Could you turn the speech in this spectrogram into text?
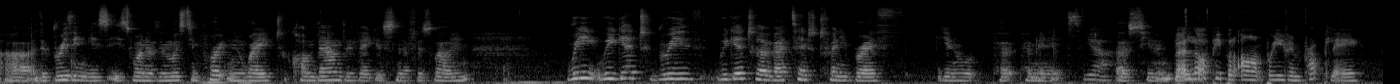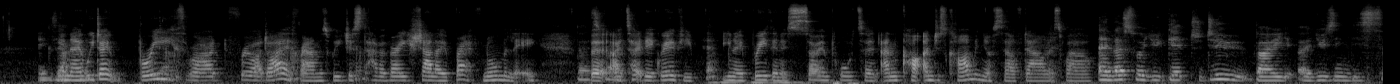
Uh, the breathing is, is one of the most important way to calm down the vagus nerve as well. And we we get to breathe. We get to have about ten to twenty breaths, you know, per, per minute. Yeah. As human beings. But a lot of people aren't breathing properly. Exactly. You know, we don't breathe yeah. through our through our diaphragms. We just have a very shallow breath normally. That's but right. I totally agree with you. Yeah. You know, breathing is so important, and cal- and just calming yourself down as well. And that's what you get to do by uh, using this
